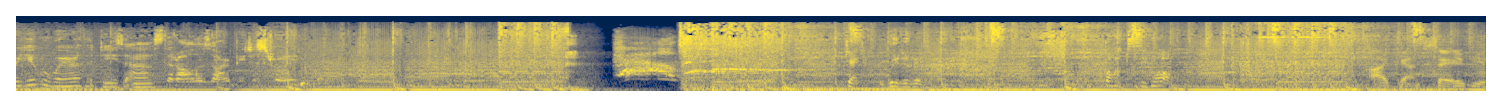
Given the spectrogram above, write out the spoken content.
Are you aware that Dease asked that all his art be destroyed? It. Box it all. I can't save you.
